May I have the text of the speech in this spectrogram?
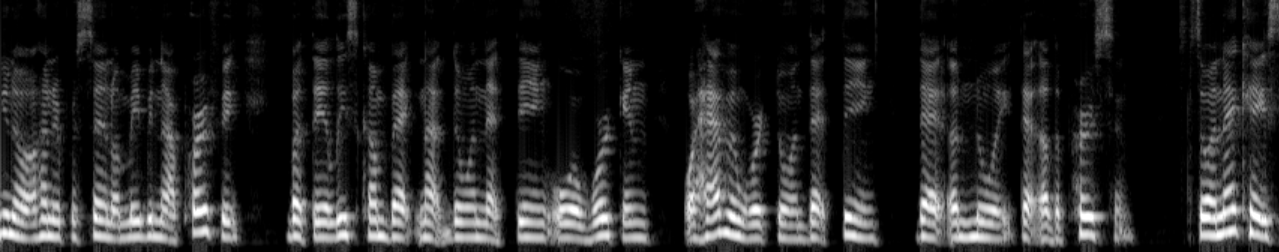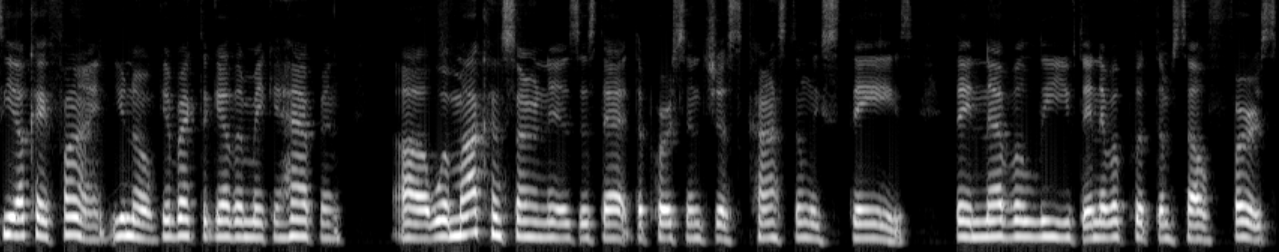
you know, 100% or maybe not perfect, but they at least come back not doing that thing or working or having worked on that thing that annoyed that other person. So in that case, yeah, okay, fine. You know, get back together, make it happen. Uh, what my concern is is that the person just constantly stays. They never leave. They never put themselves first.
